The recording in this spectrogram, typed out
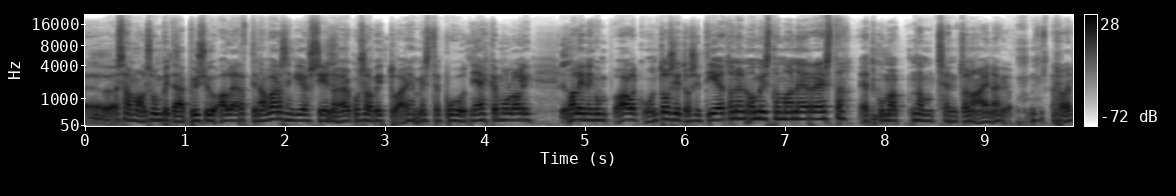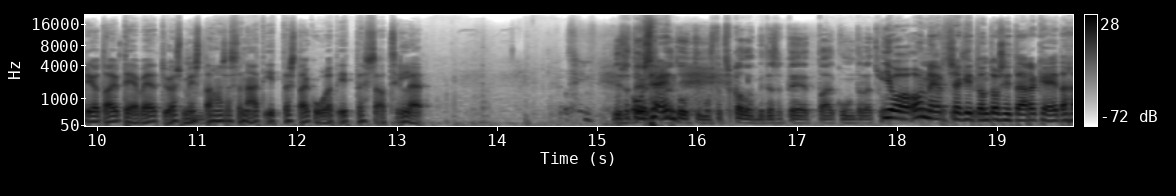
äh, samalla sun pitää pysyä alerttina, varsinkin jos siinä on joku sovittu aihe, mistä puhut, niin ehkä mulla oli, mä olin niin kuin alkuun tosi tosi tietoinen omista manereista, että kun mä, no mutta se nyt on aina radio- tai TV-työssä, mistä tahansa sä näet itse tai kuulet itse, sä oot silleen, Niin sä teet Usein- tutkimusta, että sä katsot, mitä sä teet tai kuuntelet sun Joo, on ajatuksia. checkit on tosi tärkeitä.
